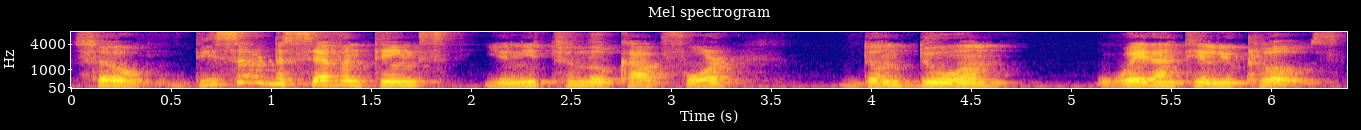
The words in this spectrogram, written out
So these are the seven things you need to look out for. Don't do them. Wait until you close.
